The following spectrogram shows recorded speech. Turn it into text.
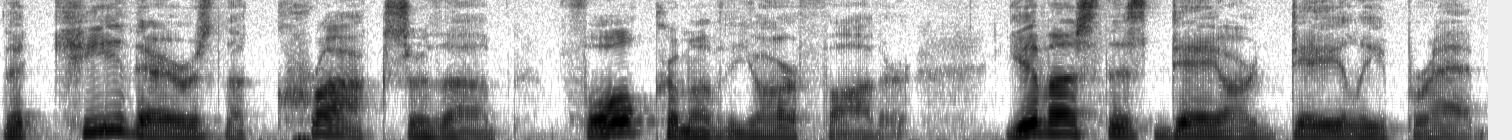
The key there is the crux or the fulcrum of the Our Father. Give us this day our daily bread.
